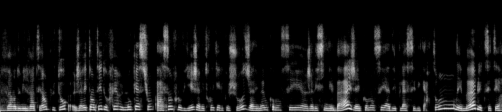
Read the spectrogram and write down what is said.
2020-2021 euh, plutôt, j'avais tenté de refaire une location à Saint-Flovier, j'avais trouvé quelque chose, j'avais même commencé, euh, j'avais signé le bail, j'avais commencé à déplacer des cartons, des meubles, etc.,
